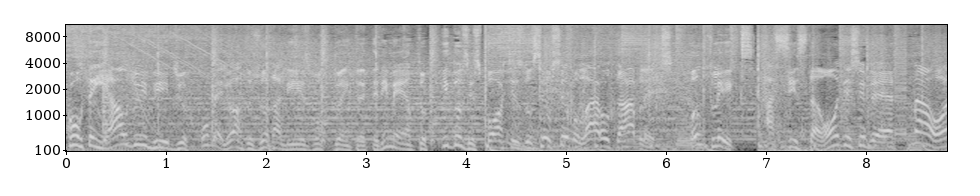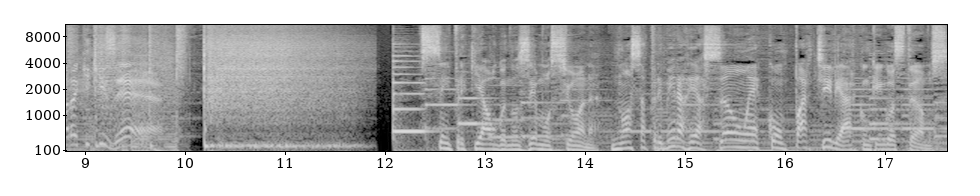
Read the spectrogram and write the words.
Curta em áudio e vídeo o melhor do jornalismo, do entretenimento e dos esportes do seu celular ou tablet. Panflix. Assista onde estiver, na hora que quiser. Sempre que algo nos emociona, nossa primeira reação é compartilhar com quem gostamos.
